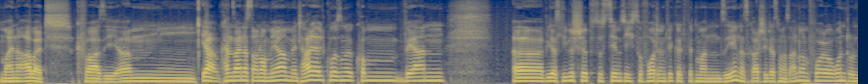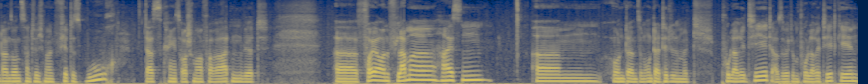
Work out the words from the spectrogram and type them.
meiner Arbeit quasi. Ähm, ja, kann sein, dass da noch mehr Mentalheldkurse kommen werden. Äh, wie das Liebeschip-System sich sofort entwickelt, wird man sehen. Das gerade steht erstmal das andere im Vordergrund und ansonsten natürlich mein viertes Buch. Das kann ich jetzt auch schon mal verraten, wird äh, Feuer und Flamme heißen. Ähm, und dann so ein Untertitel mit Polarität, also wird um Polarität gehen.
